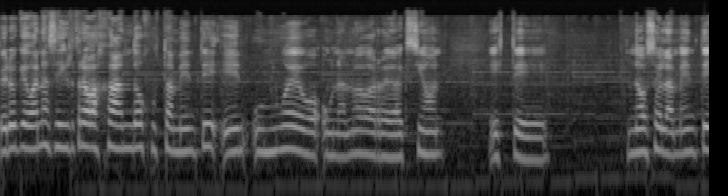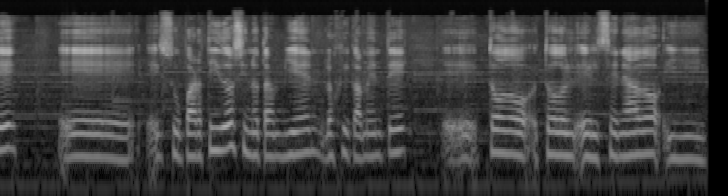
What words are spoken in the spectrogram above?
pero que van a seguir trabajando justamente en un nuevo, una nueva redacción, este, no solamente eh, su partido, sino también, lógicamente, eh, todo, todo el Senado y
